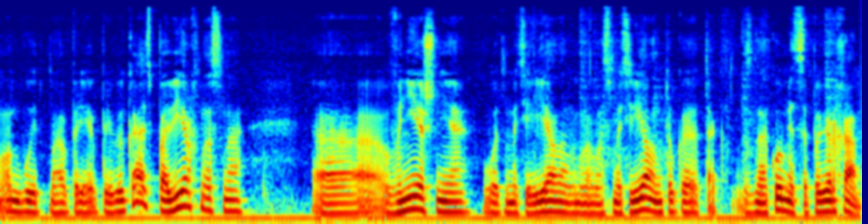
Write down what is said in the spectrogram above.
Он будет привыкать поверхностно Э, внешне вот, материалом, с материалом только так знакомиться по верхам.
